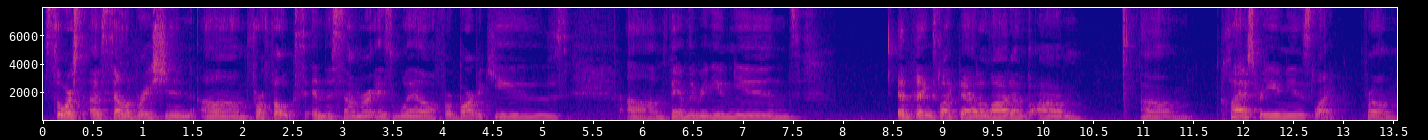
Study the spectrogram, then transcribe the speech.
source of celebration um, for folks in the summer as well for barbecues, um, family reunions, and things like that. A lot of um, um, class reunions, like from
